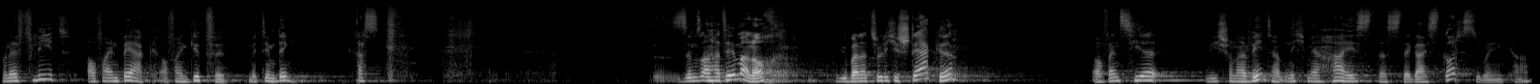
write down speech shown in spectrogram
Und er flieht auf einen Berg, auf einen Gipfel mit dem Ding. Krass. Simson hatte immer noch übernatürliche Stärke, auch wenn es hier, wie ich schon erwähnt habe, nicht mehr heißt, dass der Geist Gottes über ihn kam.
